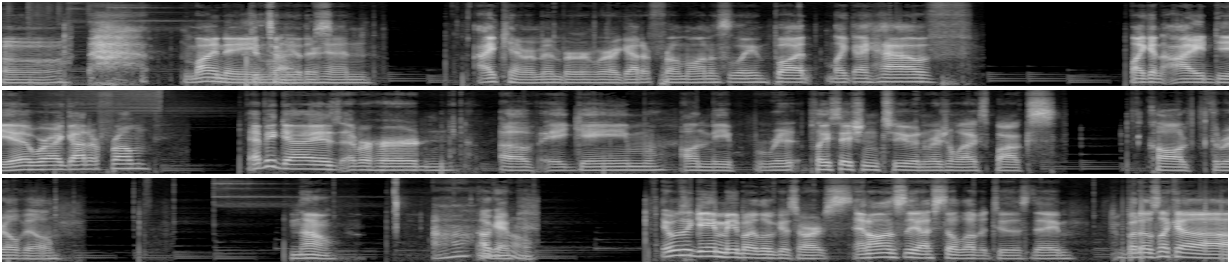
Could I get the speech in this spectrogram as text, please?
Oh. My name, on the other hand, I can't remember where I got it from, honestly. But like, I have like an idea where I got it from. Have you guys ever heard of a game on the ri- PlayStation 2 and original Xbox called Thrillville? No. Uh, Okay. no. It was a game made by LucasArts, and honestly, I still love it to this day. But it was like a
